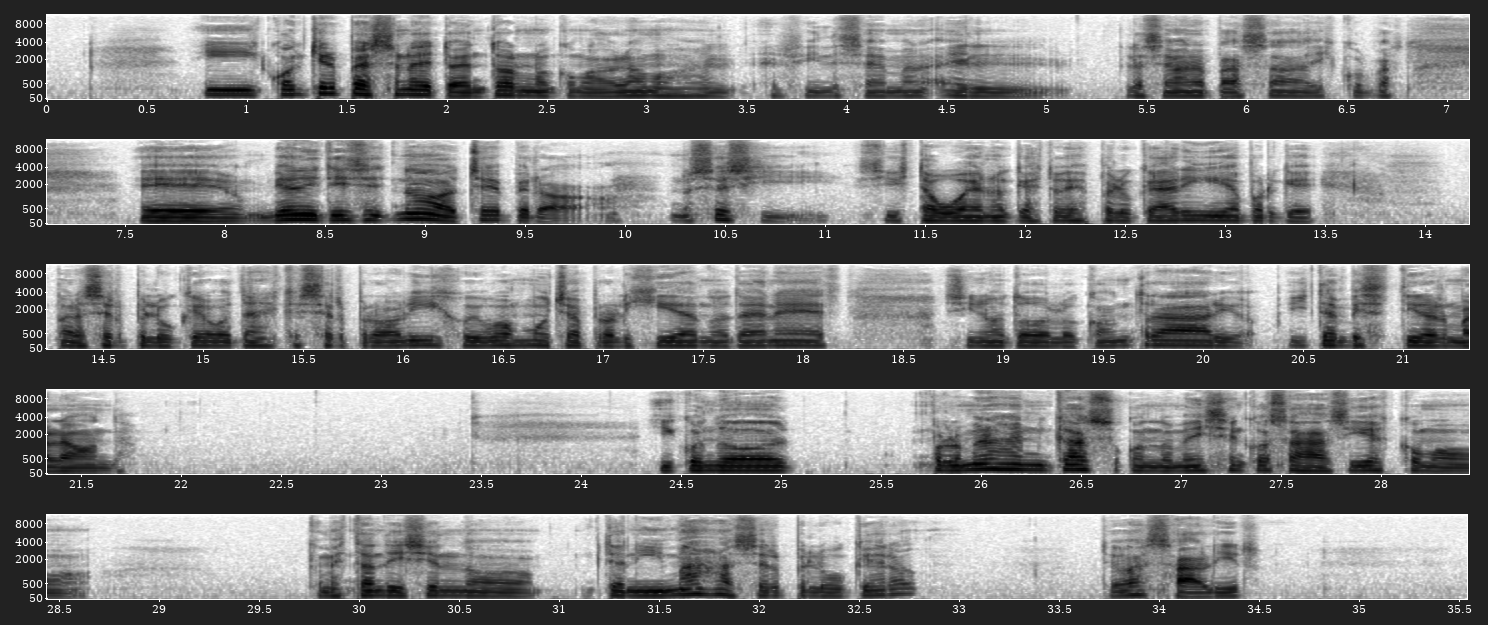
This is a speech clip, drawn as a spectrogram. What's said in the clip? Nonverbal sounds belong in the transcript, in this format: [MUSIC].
Y cualquier persona de tu entorno, como hablamos el, fin de semana, el, la semana pasada, disculpas, eh, y te dice, no, che, pero no sé si, si está bueno que estudies peluquería porque para ser peluquero vos tenés que ser prolijo y vos mucha prolijidad no tenés, sino todo lo contrario, y te empieza a tirar mala onda. Y cuando, por lo menos en mi caso, cuando me dicen cosas así es como que me están diciendo, ¿te animas a ser peluquero? ¿Te vas a salir?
